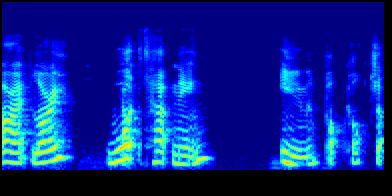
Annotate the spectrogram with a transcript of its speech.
All right, Laurie, what's happening in pop culture?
